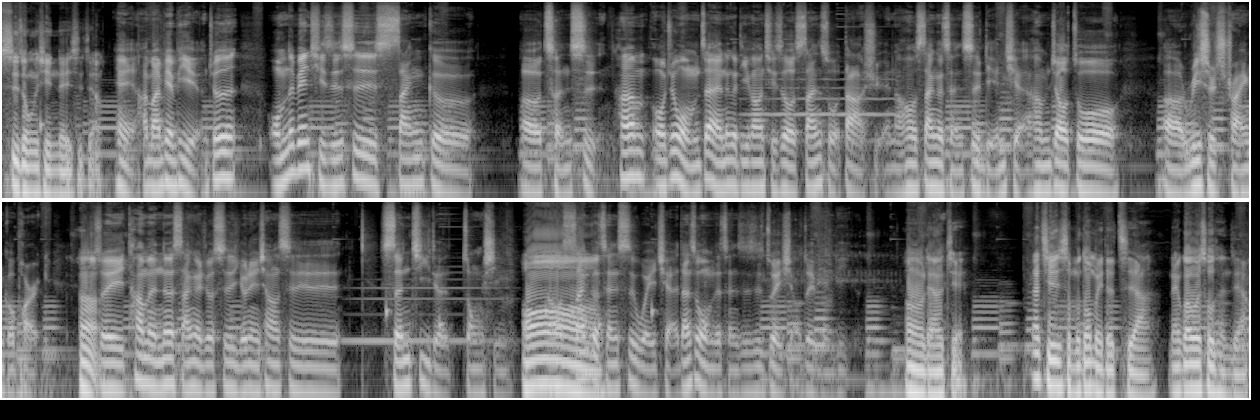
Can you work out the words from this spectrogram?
市中心类似这样。哎、还蛮偏僻的。就是我们那边其实是三个呃城市，它我觉得我们在那个地方其实有三所大学，然后三个城市连起来，他们叫做呃 Research Triangle Park，、嗯，所以他们那三个就是有点像是生计的中心，然后哦，三个城市围起来，但是我们的城市是最小最偏僻的。哦，了解。那其实什么都没得吃啊，难怪会瘦成这样。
